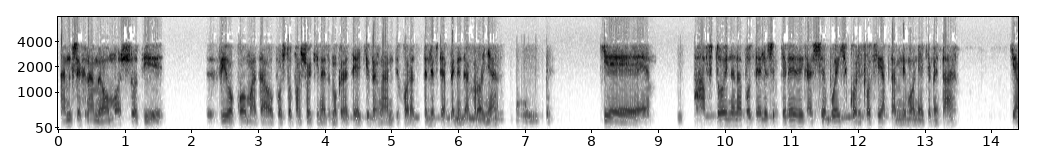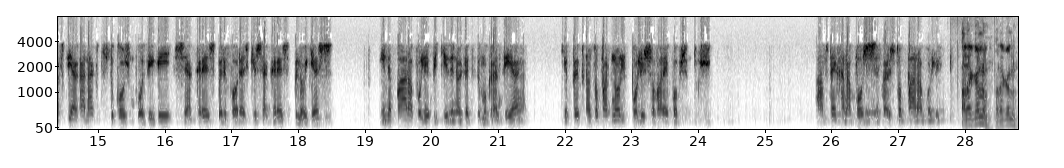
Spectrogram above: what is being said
Να μην ξεχνάμε όμως ότι δύο κόμματα όπως το Πασό και η Νέα Δημοκρατία κυβερνάνε τη χώρα τα τελευταία 50 χρόνια. Και αυτό είναι ένα αποτέλεσμα και μια διαδικασία που έχει κορυφωθεί από τα μνημόνια και μετά. Και αυτή η αγανάκτηση του κόσμου που οδηγεί σε ακραίες συμπεριφορές και σε ακραίες επιλογές είναι πάρα πολύ επικίνδυνο για τη δημοκρατία και πρέπει να το πάρουν όλοι πολύ σοβαρά υπόψη τους. Αυτά είχα να πω, σας ευχαριστώ πάρα πολύ. Παρακαλώ, παρακαλώ.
